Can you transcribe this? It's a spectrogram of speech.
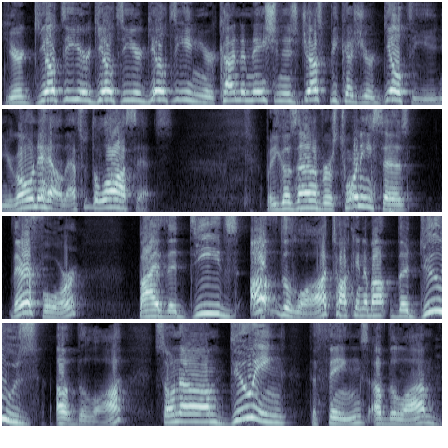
You're guilty, you're guilty, you're guilty, and your condemnation is just because you're guilty and you're going to hell. That's what the law says. But he goes on in verse 20, he says, Therefore, by the deeds of the law, talking about the do's of the law. So now I'm doing the things of the law, I'm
